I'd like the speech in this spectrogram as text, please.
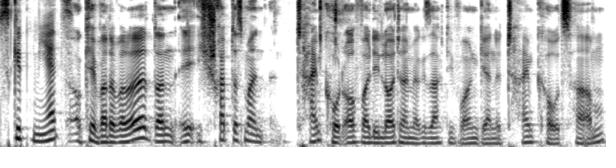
skippen jetzt. Okay, warte, warte, dann äh, ich schreibe das mal in Timecode auf, weil die Leute haben ja gesagt, die wollen gerne Timecodes haben.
